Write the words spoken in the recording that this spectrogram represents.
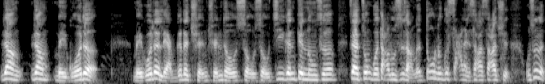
让让美国的美国的两个的拳拳头手手机跟电动车在中国大陆市场呢都能够杀来杀杀去。我说的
